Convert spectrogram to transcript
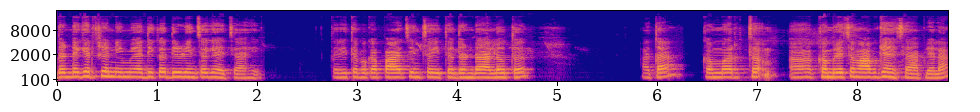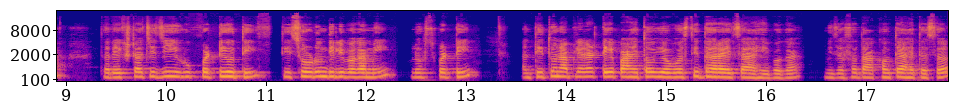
दंडघेरच्या निम्मी अधिक दीड इंच घ्यायचं आहे. तर इथं बघा पाच इंच इथं दंड आलं होतं. आता कमरचं कमरेचं माप घ्यायचं आहे आपल्याला. तर एक्स्ट्राची जी हुकपट्टी होती ती सोडून दिली बघा मी लुप्सपट्टी आणि तिथून आपल्याला टेप आहे तो व्यवस्थित धरायचा आहे बघा. मी जसं दाखवते आहे तसं.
